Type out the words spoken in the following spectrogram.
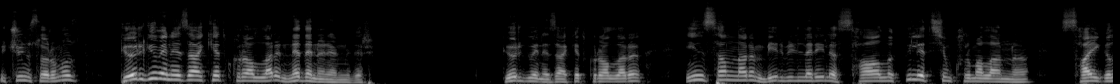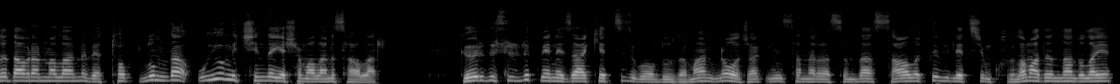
Üçüncü sorumuz, görgü ve nezaket kuralları neden önemlidir? Görgü ve nezaket kuralları insanların birbirleriyle sağlıklı iletişim kurmalarını, saygılı davranmalarını ve toplumda uyum içinde yaşamalarını sağlar. Görgüsüzlük ve nezaketsizlik olduğu zaman ne olacak? İnsanlar arasında sağlıklı bir iletişim kurulamadığından dolayı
